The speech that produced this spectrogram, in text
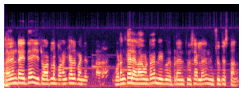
ప్రజెంట్ అయితే ఈ తోటలో బుడంకాయలు పండిస్తున్నారు. బుడంకాయలు ఎలా ఉంటాయో మీకు ఎప్పుడైనా చూసారు లేదు నేను చూపిస్తాను.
